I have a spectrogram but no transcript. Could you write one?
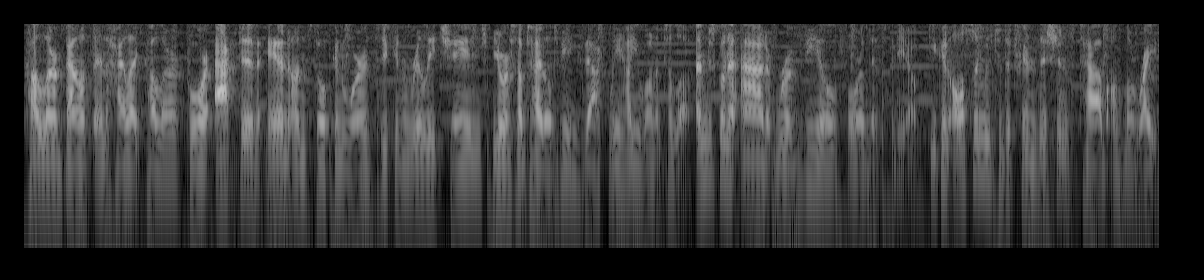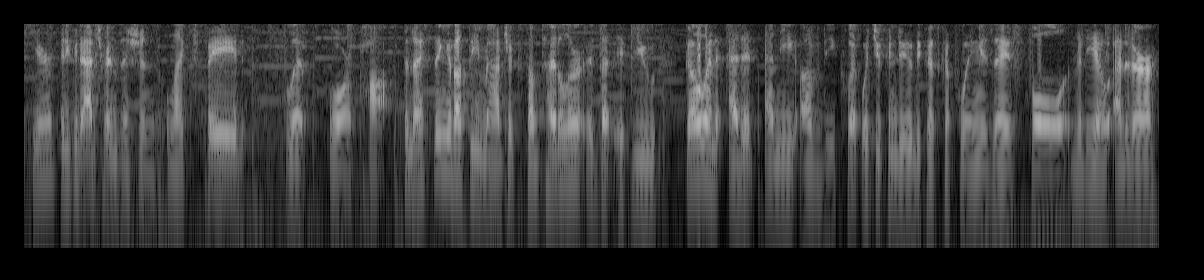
color, bounce, and highlight color for active and unspoken words, so you can really change your subtitle to be exactly how you want it to look. I'm just gonna add reveal for this video. You can also move to the transitions tab on the right here, and you can add transitions like fade, flip, or pop. The nice thing about the Magic Subtitler is that if you go and edit any of the clip, which you can do because Kapwing is a full video editor,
